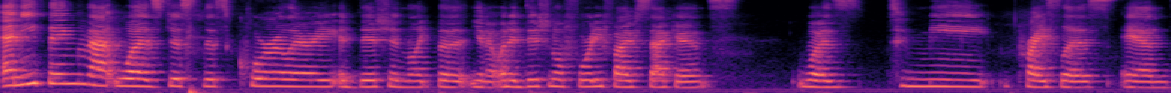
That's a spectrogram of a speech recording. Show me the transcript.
Anything that was just this corollary addition, like the you know an additional forty five seconds, was to me priceless, and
